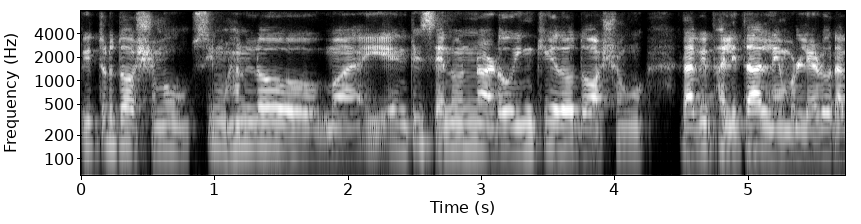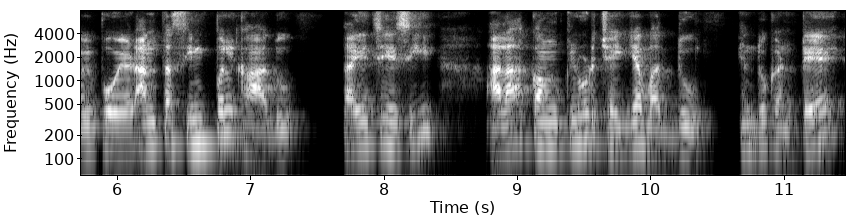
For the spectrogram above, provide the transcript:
పితృదోషము సింహంలో ఏంటి శని ఉన్నాడు ఇంకేదో దోషము రవి ఫలితాలను ఇవ్వలేడు రవి పోయాడు అంత సింపుల్ కాదు. దయచేసి అలా కంక్లూడ్ చెయ్యవద్దు. ఎందుకంటే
